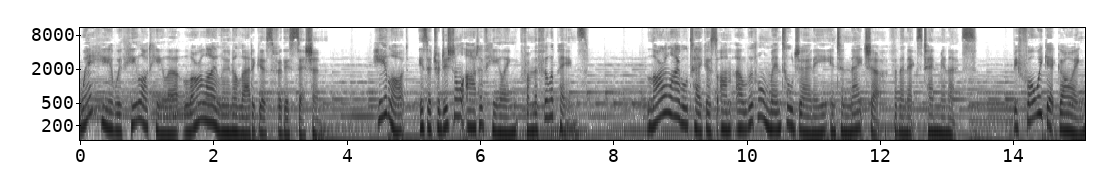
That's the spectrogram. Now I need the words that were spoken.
We're here with Hilot healer Lorelie Luna Ladiges for this session. Hilot is a traditional art of healing from the Philippines. Lorelie will take us on a little mental journey into nature for the next 10 minutes. Before we get going,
